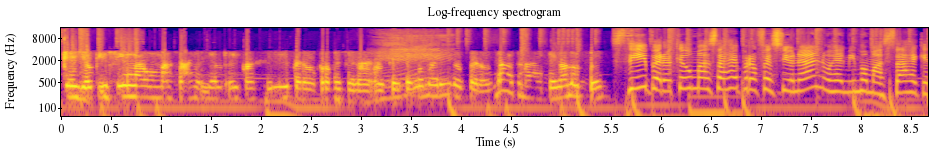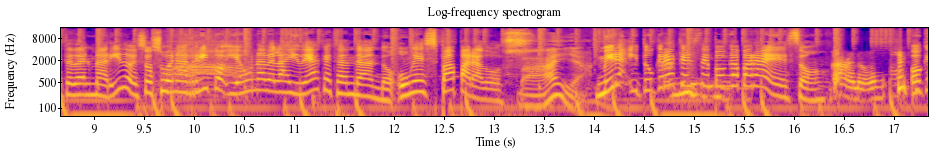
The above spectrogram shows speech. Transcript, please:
que yo quisiera un masaje bien rico así, pero profesional. Aunque tengo marido, pero bueno, que me tenga los dos. Sí, pero es que un masaje profesional no es el mismo masaje que te da el marido. Eso suena rico y es una de las ideas que están Un spa para dos. Vaya. Mira, ¿y tú crees que él se ponga para eso? Ah, no. Ok,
